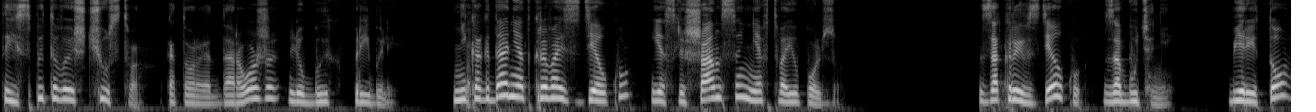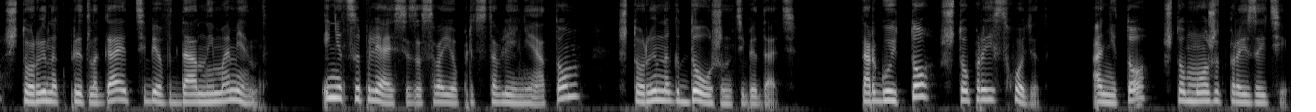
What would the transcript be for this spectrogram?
ты испытываешь чувство, которое дороже любых прибылей. Никогда не открывай сделку, если шансы не в твою пользу. Закрыв сделку, забудь о ней. Бери то, что рынок предлагает тебе в данный момент, и не цепляйся за свое представление о том, что рынок должен тебе дать. Торгуй то, что происходит, а не то, что может произойти.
